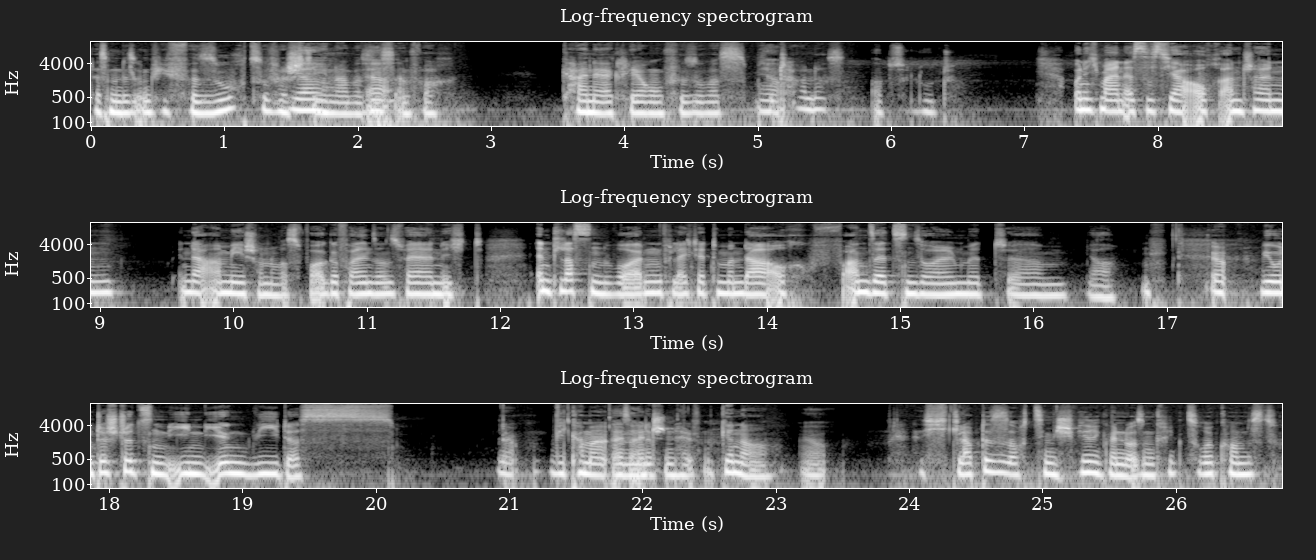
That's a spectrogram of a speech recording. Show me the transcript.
dass man das irgendwie versucht zu verstehen, aber es ist einfach keine Erklärung für sowas. Brutales. Absolut. Und ich meine, es ist ja auch anscheinend in der Armee schon was vorgefallen, sonst wäre er nicht entlassen worden. Vielleicht hätte man da auch ansetzen sollen mit, ähm, ja, Ja. wir unterstützen ihn irgendwie, das, Ja. Wie kann man einem eine- Menschen helfen? genau, ja. Ich glaube, das ist auch ziemlich schwierig, wenn du aus dem Krieg zurückkommst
